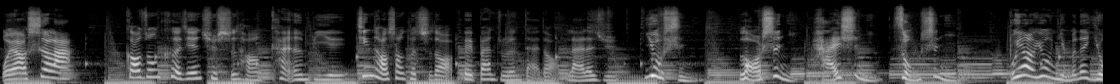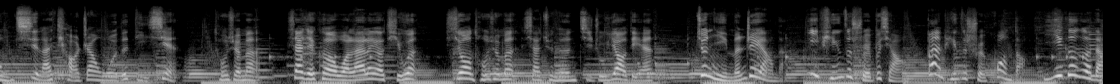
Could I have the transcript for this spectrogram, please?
我要射啦。高中课间去食堂看 NBA，经常上课迟到，被班主任逮到，来了句：“又是你，老是你，还是你，总是你，不要用你们的勇气来挑战我的底线。”同学们，下节课我来了要提问，希望同学们下去能记住要点。就你们这样的，一瓶子水不响，半瓶子水晃荡，一个个的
